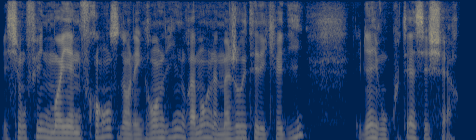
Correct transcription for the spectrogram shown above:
mais si on fait une moyenne France, dans les grandes lignes, vraiment la majorité des crédits, eh bien, ils vont coûter assez cher.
